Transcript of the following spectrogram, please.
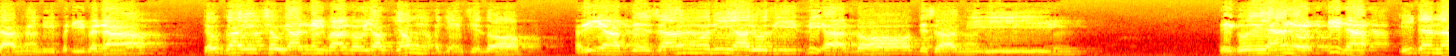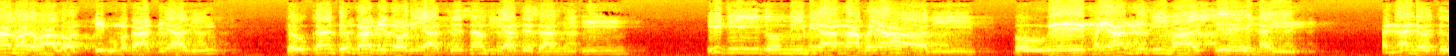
ဂာမိနိပฏิပဒါဒုက္ခဤချုပ်ရနိဗ္ဗာန်သို့ရောက်ကြောင်းအကျင့်ဖြစ်သောအရိယသစ္စာအရိယတို့သည်သိအပ်သောသစ္စာမြည်ဒေကိုယံတို့ဣဒံဣဒနာမတော်သောတိပုမကတရားသည် ဒုက္ခဒုက္ခဖြစ်သောရိယသစ္စာရိယသစ္စာမြည်ဣတိသို့မိမယာငါဖယားသည်ပုဗ္ဗေဖယားဖြစ်သည်မှာရှေ့၌အနန္တုတု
